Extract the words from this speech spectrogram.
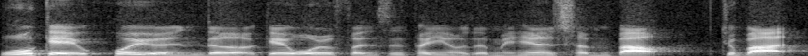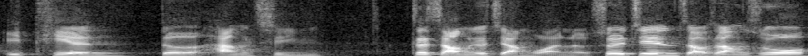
我给会员的、给我的粉丝朋友的每天的晨报，就把一天的行情在早上就讲完了。所以今天早上说，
